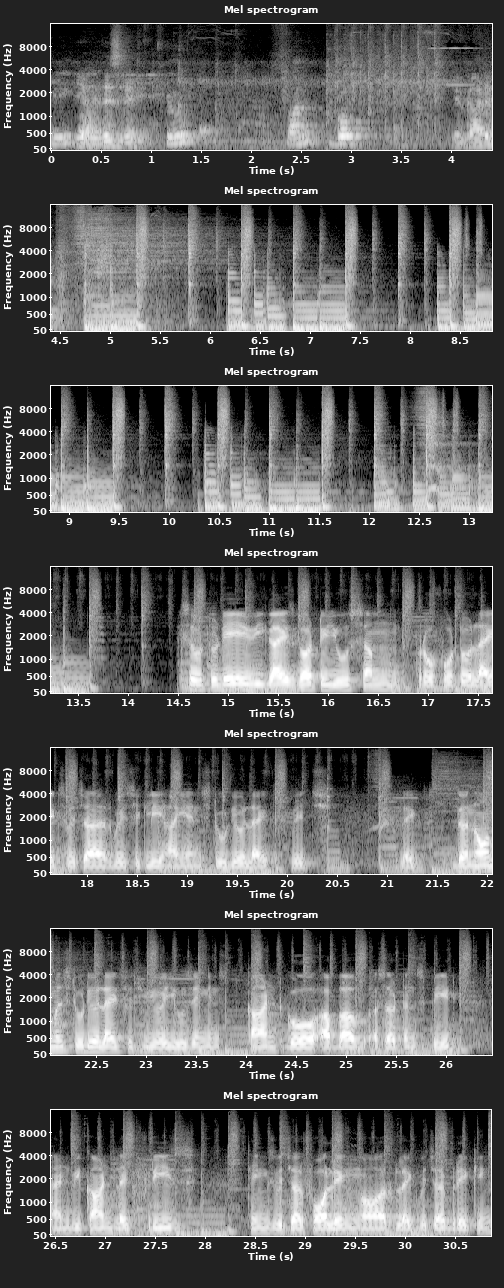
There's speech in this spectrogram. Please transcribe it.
Three, Yeah, this is ready. two, one, go. You got it. So today we guys got to use some Profoto lights which are basically high-end studio lights which like the normal studio lights which we were using in, can't go above a certain speed and we can't like freeze things which are falling or like which are breaking.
